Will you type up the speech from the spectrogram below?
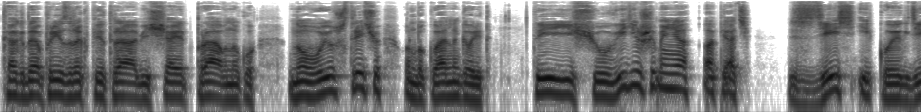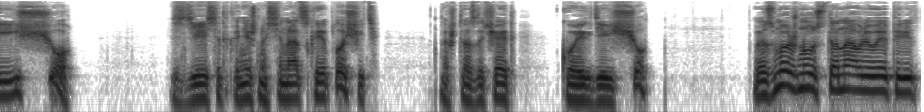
Когда призрак Петра обещает правнуку новую встречу, он буквально говорит «Ты еще увидишь меня опять, здесь и кое-где еще». Здесь это, конечно, Сенатская площадь, но что означает «кое-где еще»? Возможно, устанавливая перед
